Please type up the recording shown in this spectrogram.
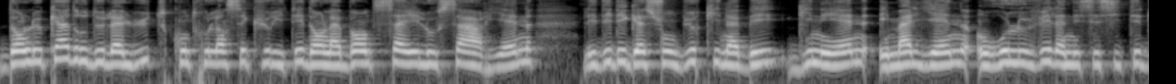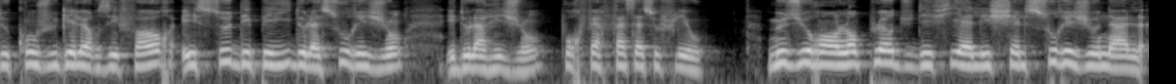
Dans le cadre de la lutte contre l'insécurité dans la bande sahélo-saharienne, les délégations burkinabées, guinéennes et maliennes ont relevé la nécessité de conjuguer leurs efforts et ceux des pays de la sous-région et de la région pour faire face à ce fléau. Mesurant l'ampleur du défi à l'échelle sous-régionale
